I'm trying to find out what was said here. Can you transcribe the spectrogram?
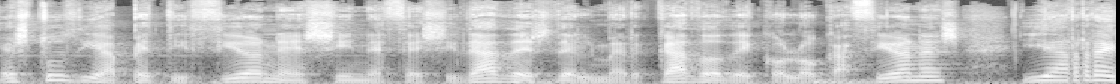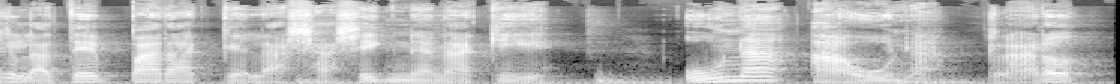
Estudia peticiones y necesidades del mercado de colocaciones y arréglate para que las asignen aquí, una a una, claro.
